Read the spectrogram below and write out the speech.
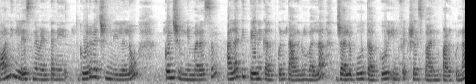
మార్నింగ్ లేసిన వెంటనే గోరువెచ్చని నీళ్ళలో కొంచెం నిమ్మరసం అలాగే తేనె కలుపుకొని తాగడం వల్ల జలుబు దగ్గు ఇన్ఫెక్షన్స్ బారిన పడకుండా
